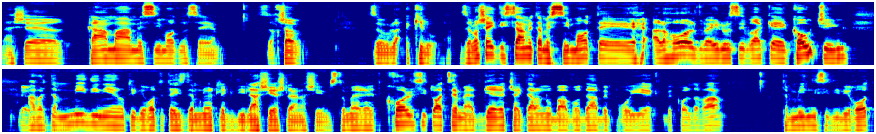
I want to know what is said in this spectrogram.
מאשר כמה משימות נסיים. עכשיו, זה אולי, כאילו, זה לא שהייתי שם את המשימות אה, על hold והיינו עושים רק אה, קואוצ'ינג, כן. אבל תמיד עניין אותי לראות את ההזדמנויות לגדילה שיש לאנשים. זאת אומרת, כל סיטואציה מאתגרת שהייתה לנו בעבודה, בפרויקט, בכל דבר, תמיד ניסיתי לראות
